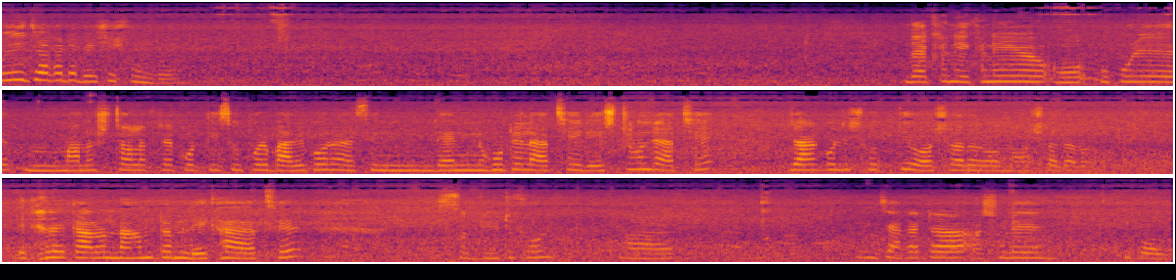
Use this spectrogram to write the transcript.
ওই জায়গাটা বেশি সুন্দর। দেখেন এখানে উপরে মানুষ চলাফেরা করতেছে, উপরে বাড়িঘর আছে, দেন হোটেল আছে রেস্টুরেন্ট আছে জায়গাগুলি সত্যি অসাধারণ অসাধারণ। এখানে কারোর নাম টাম লেখা আছে। সো বিউটিফুল আর এই জায়গাটা আসলে কি বলব?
